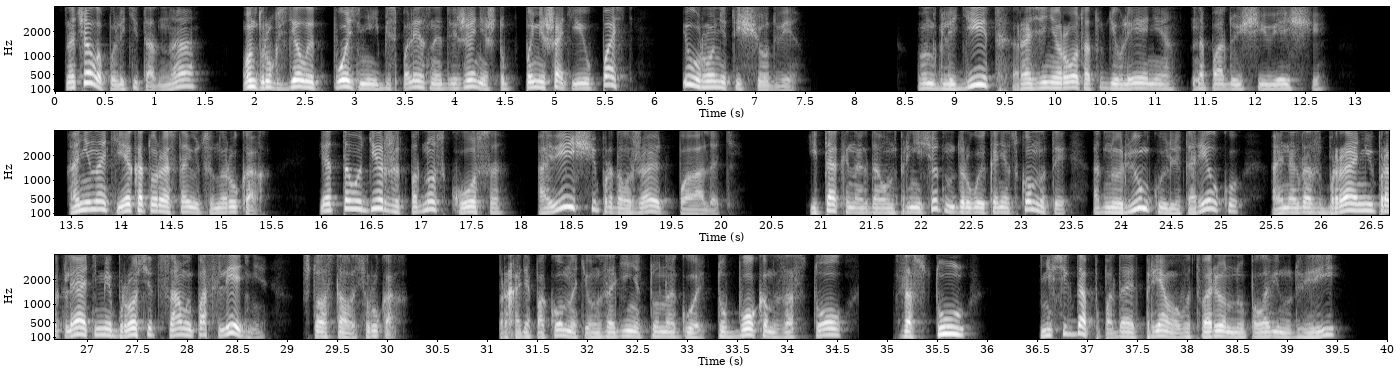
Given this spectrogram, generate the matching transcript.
Сначала полетит одна, он вдруг сделает позднее и бесполезное движение, чтобы помешать ей упасть, и уронит еще две. Он глядит, разиня рот от удивления, на падающие вещи, а не на те, которые остаются на руках, и оттого держит поднос косо, а вещи продолжают падать. И так иногда он принесет на другой конец комнаты одну рюмку или тарелку, а иногда с бранью и проклятиями бросит самый последний, что осталось в руках. Проходя по комнате, он заденет то ногой, то боком за стол, за стул, не всегда попадает прямо в отворенную половину двери,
